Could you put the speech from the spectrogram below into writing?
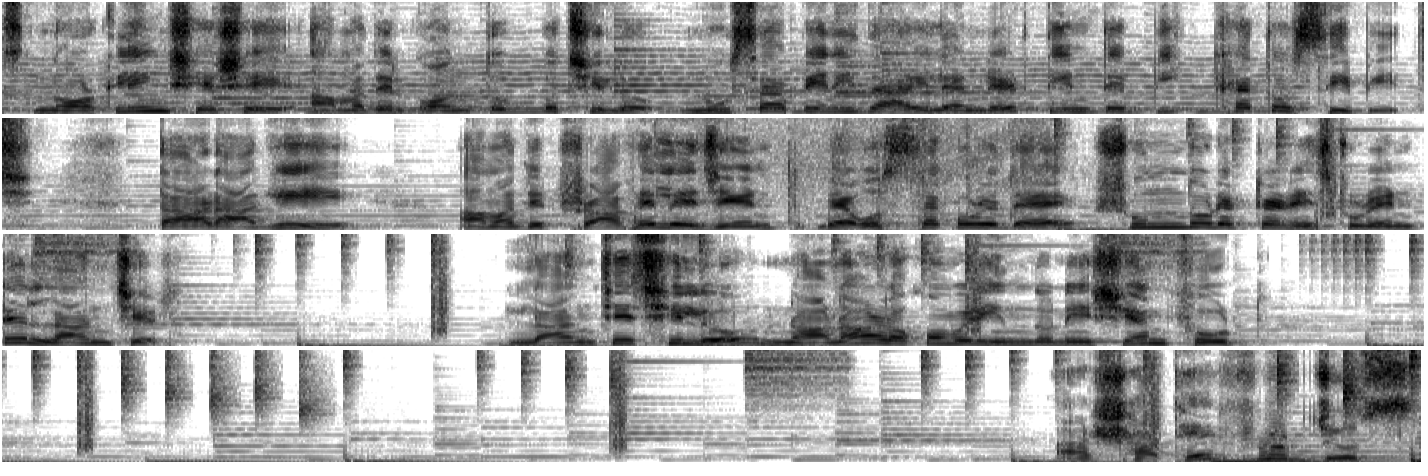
স্নর্কলিং শেষে আমাদের গন্তব্য ছিল নুসা পেনিদা আইল্যান্ডের তিনটে বিখ্যাত সি বিচ। তার আগে আমাদের ট্রাভেল এজেন্ট ব্যবস্থা করে দেয় সুন্দর একটা রেস্টুরেন্টে লাঞ্চের। লাঞ্চে ছিল নানা রকমের ইন্দোনেশিয়ান ফুড। আর সাথে ফ্রুট জুস।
